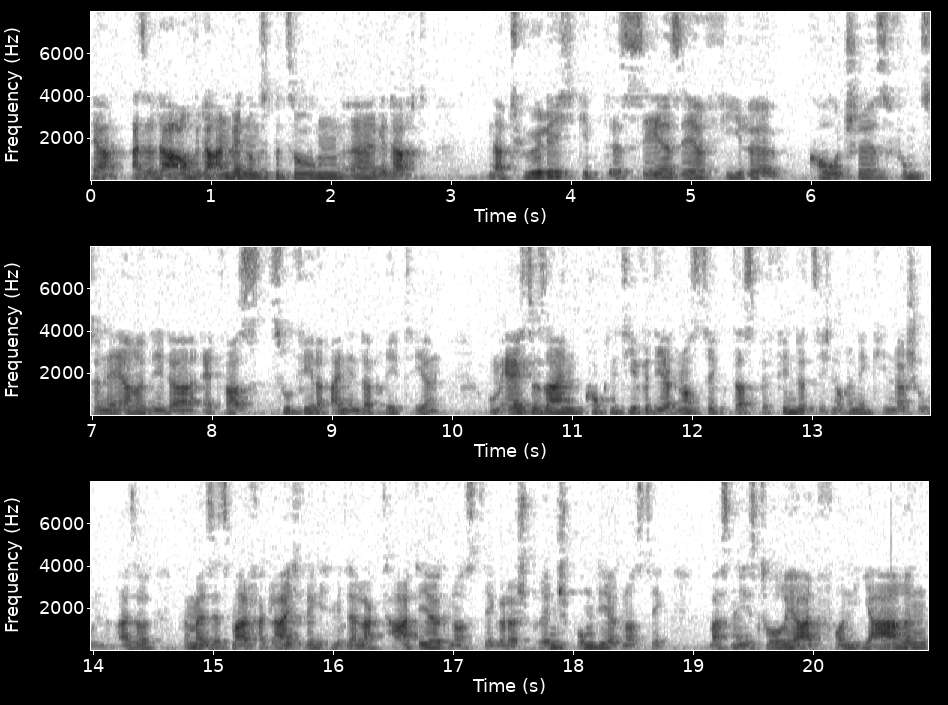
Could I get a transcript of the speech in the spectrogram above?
Ja, also da auch wieder anwendungsbezogen äh, gedacht. Natürlich gibt es sehr, sehr viele Coaches, Funktionäre, die da etwas zu viel reininterpretieren um ehrlich zu sein, kognitive Diagnostik, das befindet sich noch in den Kinderschuhen. Also wenn man es jetzt mal vergleicht, wirklich mit der Laktatdiagnostik oder Sprint-Sprungdiagnostik, was eine Historie hat von Jahren,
